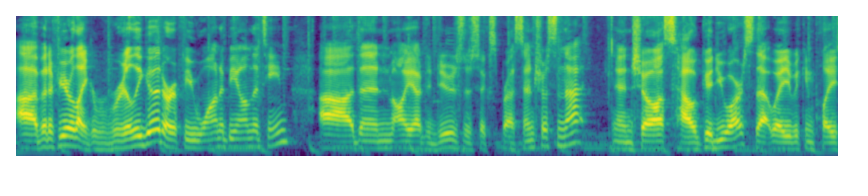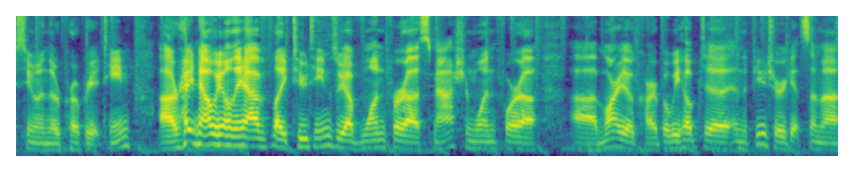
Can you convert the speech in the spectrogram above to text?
Uh, but if you're like really good, or if you want to be on the team, uh, then all you have to do is just express interest in that and show us how good you are. So that way we can place you in the appropriate team. Uh, right now we only have like two teams. We have one for uh, Smash and one for uh, Mario Kart, but we hope to in the future get some uh,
